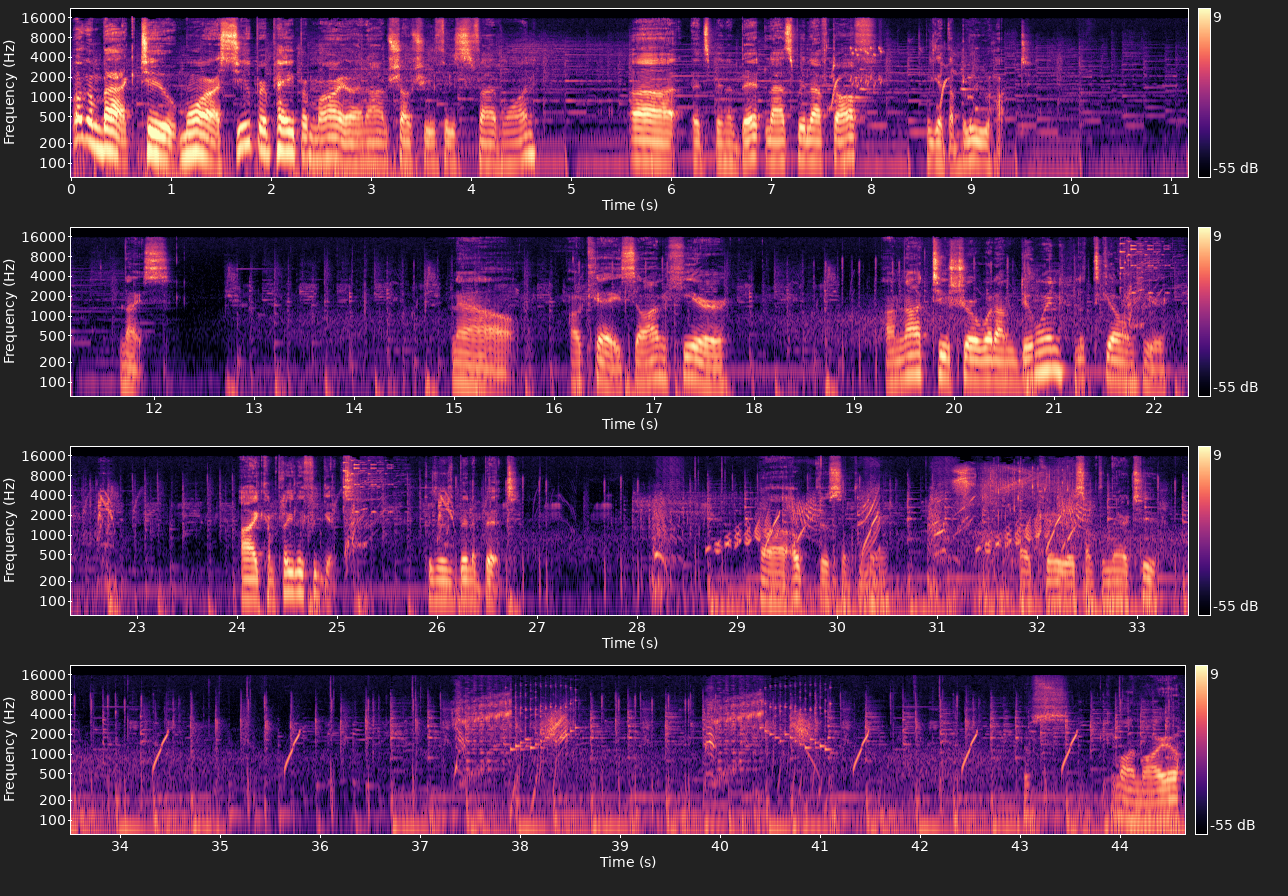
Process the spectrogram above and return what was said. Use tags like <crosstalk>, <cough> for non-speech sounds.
Welcome back to more Super Paper Mario, and I'm Sharpshooter3651. Uh, it's been a bit. Last we left off, we get the blue heart. Nice. Now, okay, so I'm here. I'm not too sure what I'm doing. Let's go in here. I completely forget, because there's been a bit. Uh, oh, there's something there. Okay, there's something there too. Oops. Come on, Mario.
